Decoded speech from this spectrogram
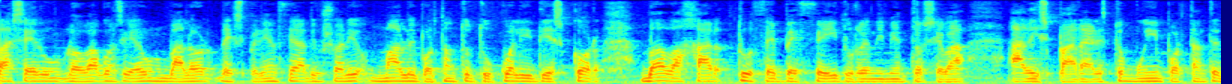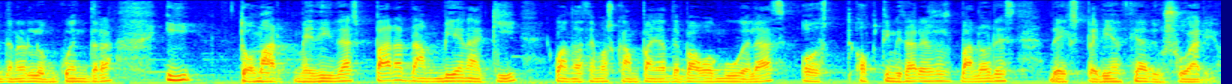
va a ser lo va a considerar un valor de experiencia de usuario malo y por tanto tu Quality Score va a bajar, tu CPC y tu rendimiento se va a disparar. Esto es muy importante tenerlo en cuenta tomar medidas para también aquí, cuando hacemos campañas de pago en Google Ads, optimizar esos valores de experiencia de usuario.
